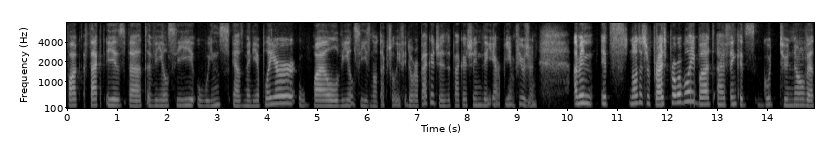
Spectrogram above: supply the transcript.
fact is that VLC wins as media player, while VLC is not actually Fedora package, it's a package in the RPM Fusion. I mean, it's not a surprise probably, but I think it's good to know that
